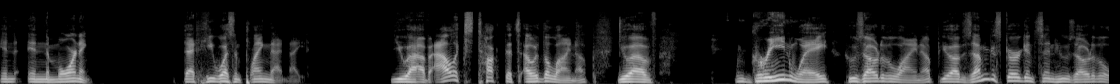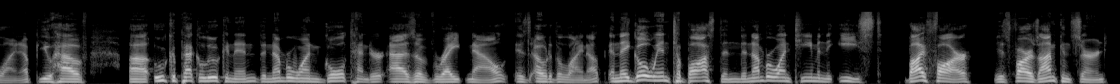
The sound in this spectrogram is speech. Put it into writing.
in in the morning that he wasn't playing that night. You have Alex Tuch that's out of the lineup. You have Greenway who's out of the lineup. You have Zemgus Girgensson who's out of the lineup. You have uh, Ukko-Pekka Luukkonen, the number one goaltender as of right now, is out of the lineup, and they go into Boston, the number one team in the East by far, as far as I'm concerned,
